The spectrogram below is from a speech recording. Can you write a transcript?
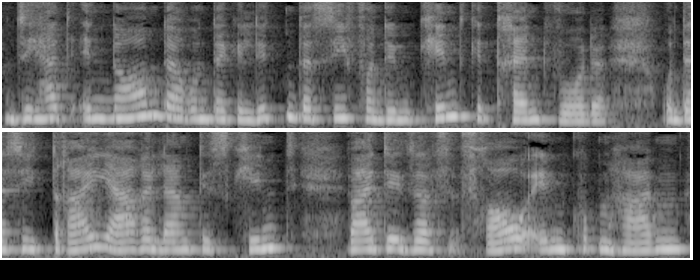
Und sie hat enorm darunter gelitten, dass sie von dem Kind getrennt wurde und dass sie drei Jahre lang das Kind bei dieser Frau in Kopenhagen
